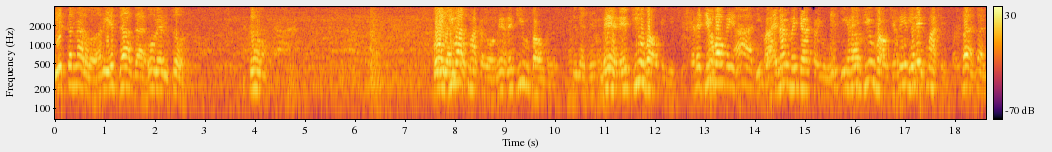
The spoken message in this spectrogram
એ જ કરનારો અને એ જ જવાબદાર હો રેન. જીવાત્મા કર્યો અમે એને જીવ ભાવ કર્યો જીવ ભાવ કહીએ એને જીવ ભાવ કહીએ. ભાઈલાલભાઈ જ્યાં કહ્યું જીવ ભાવ. છે અને એ દરેકમાં છે. બસ બસ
